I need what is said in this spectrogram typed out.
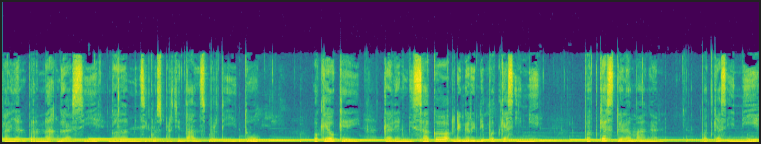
Kalian pernah gak sih ngalamin siklus percintaan seperti itu? Oke oke, kalian bisa kok dengerin di podcast ini, podcast dalam angan. Podcast ini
